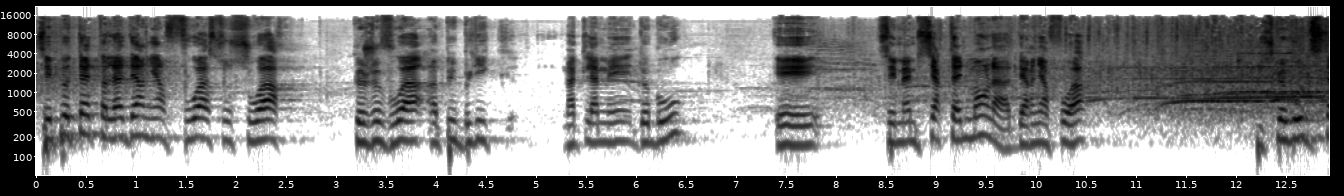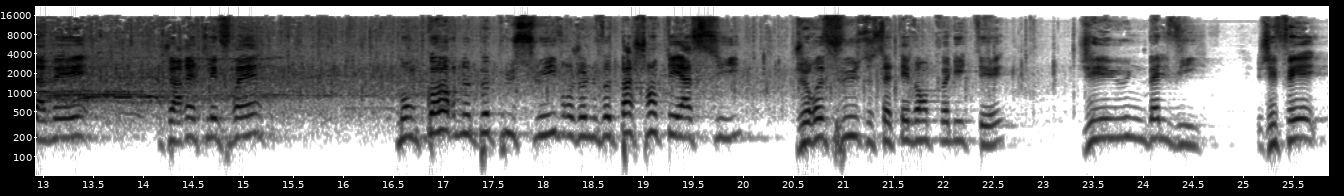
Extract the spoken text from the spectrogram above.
c'est peut-être la dernière fois ce soir que je vois un public m'acclamer debout. Et c'est même certainement la dernière fois. Puisque vous le savez, j'arrête les frais. Mon corps ne peut plus suivre, je ne veux pas chanter assis. Je refuse cette éventualité. J'ai eu une belle vie. J'ai fait,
